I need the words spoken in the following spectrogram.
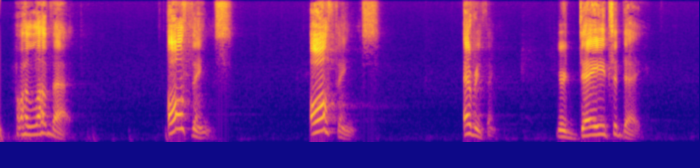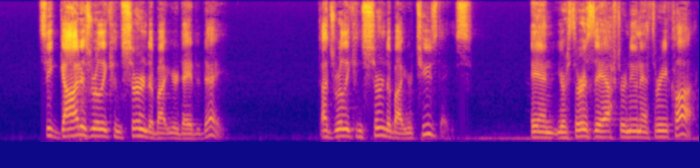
oh, I love that. All things, all things, everything, your day to day. See, God is really concerned about your day to day. God's really concerned about your Tuesdays and your Thursday afternoon at three o'clock.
